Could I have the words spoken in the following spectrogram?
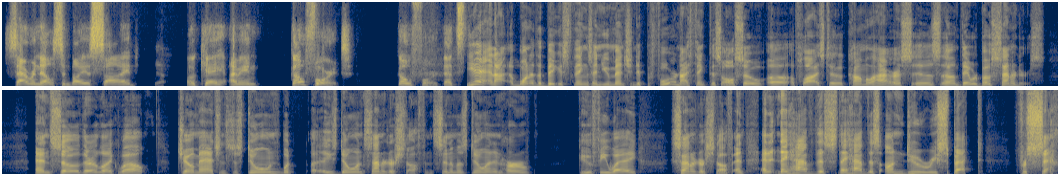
Sara Nelson by his side. Yeah. Okay, I mean, go for it go for it. That's yeah. And I, one of the biggest things, and you mentioned it before, and I think this also uh, applies to Kamala Harris, is um, they were both senators, and so they're like, well, Joe Manchin's just doing what uh, he's doing, senator stuff, and Sinema's doing in her goofy way, senator stuff, and and they have this they have this undue respect for se-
